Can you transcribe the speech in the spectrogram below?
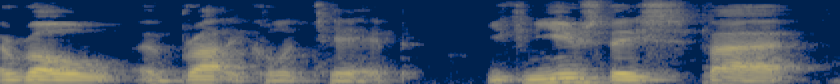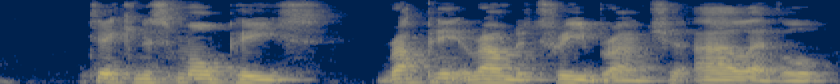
a roll of brightly coloured tape. You can use this by taking a small piece, wrapping it around a tree branch at eye level,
